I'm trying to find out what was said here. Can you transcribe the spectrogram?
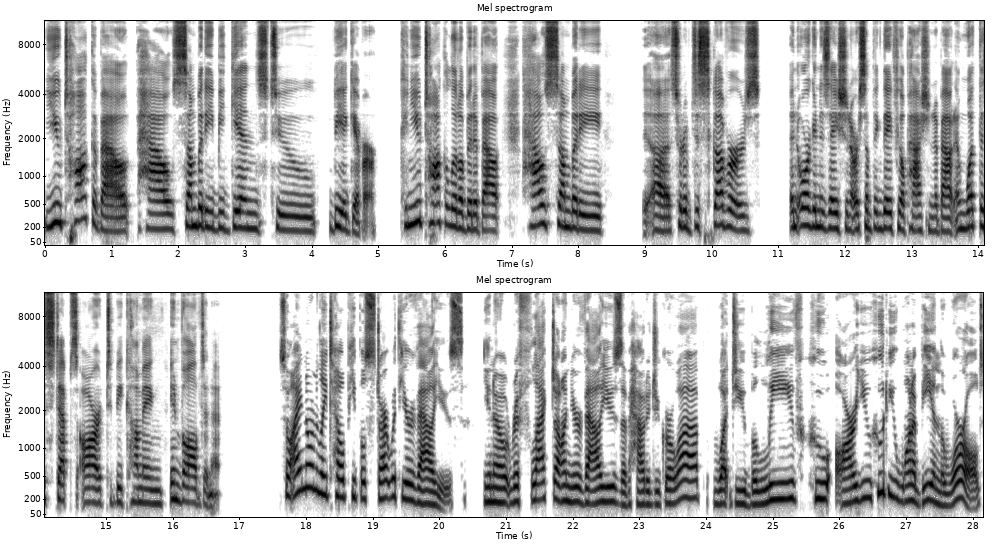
you talk about how somebody begins to be a giver. Can you talk a little bit about how somebody uh, sort of discovers an organization or something they feel passionate about and what the steps are to becoming involved in it? So I normally tell people start with your values. You know, reflect on your values of how did you grow up? What do you believe? Who are you? Who do you want to be in the world?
